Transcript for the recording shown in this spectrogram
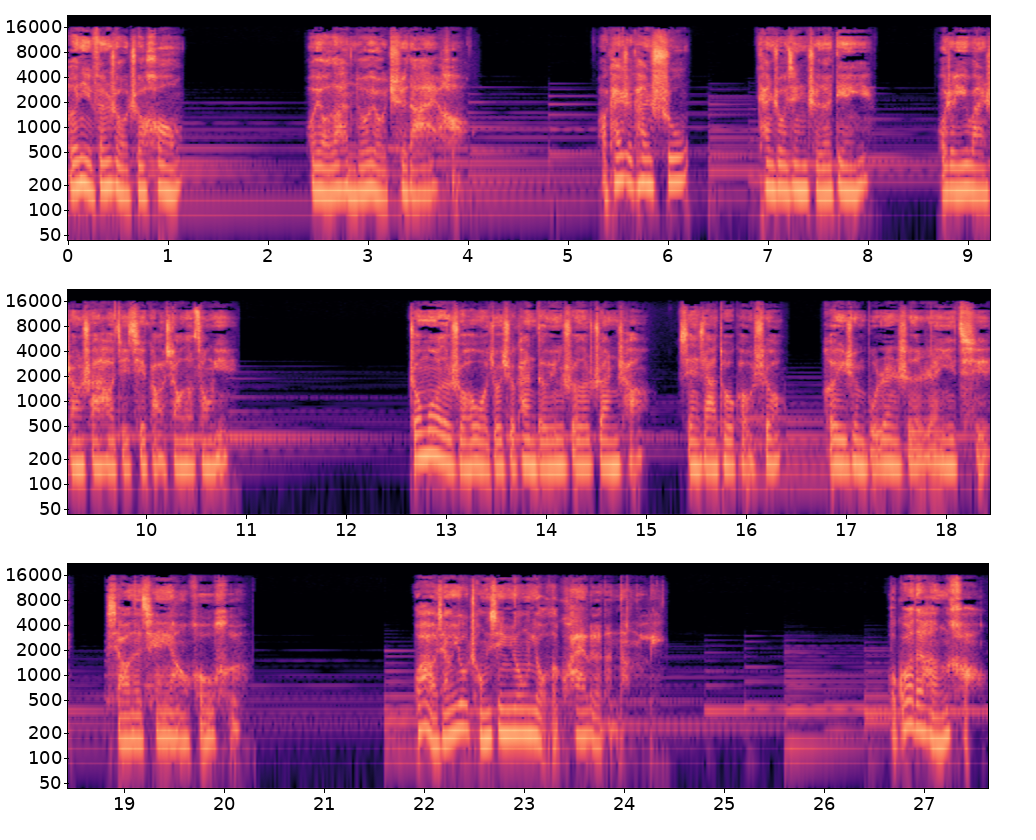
和你分手之后，我有了很多有趣的爱好。我开始看书，看周星驰的电影，或者一晚上刷好几期搞笑的综艺。周末的时候，我就去看德云社的专场、线下脱口秀，和一群不认识的人一起笑得前仰后合。我好像又重新拥有了快乐的能力。我过得很好。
